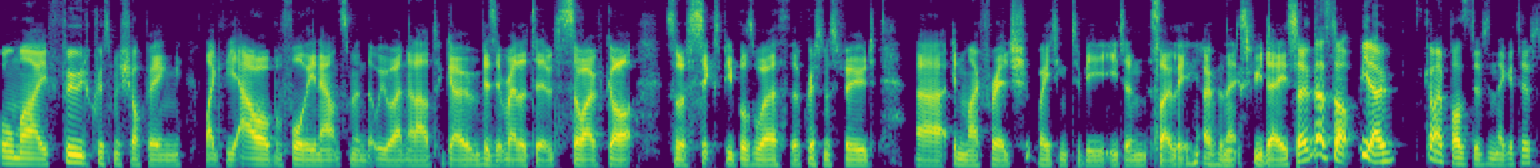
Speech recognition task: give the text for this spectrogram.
all my food Christmas shopping like the hour before the announcement that we weren't allowed to go and visit relatives. So I've got sort of six people's worth of Christmas food uh, in my fridge waiting to be eaten slowly over the next few days. So that's not, you know, kind of positives and negatives.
